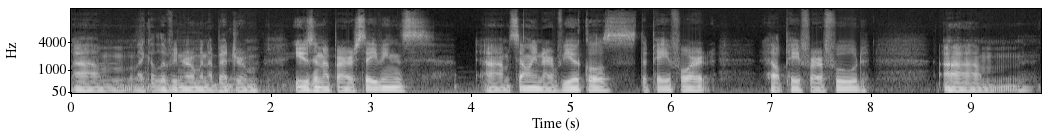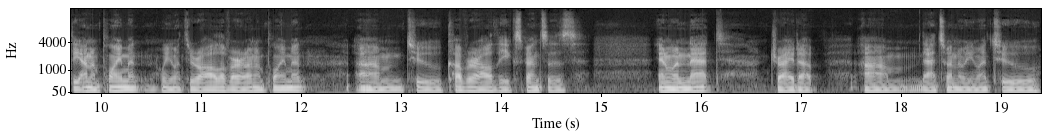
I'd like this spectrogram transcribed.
um, like a living room and a bedroom, using up our savings, um, selling our vehicles to pay for it, help pay for our food. Um, the unemployment, we went through all of our unemployment um, to cover all the expenses. And when that dried up, um, that's when we went to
